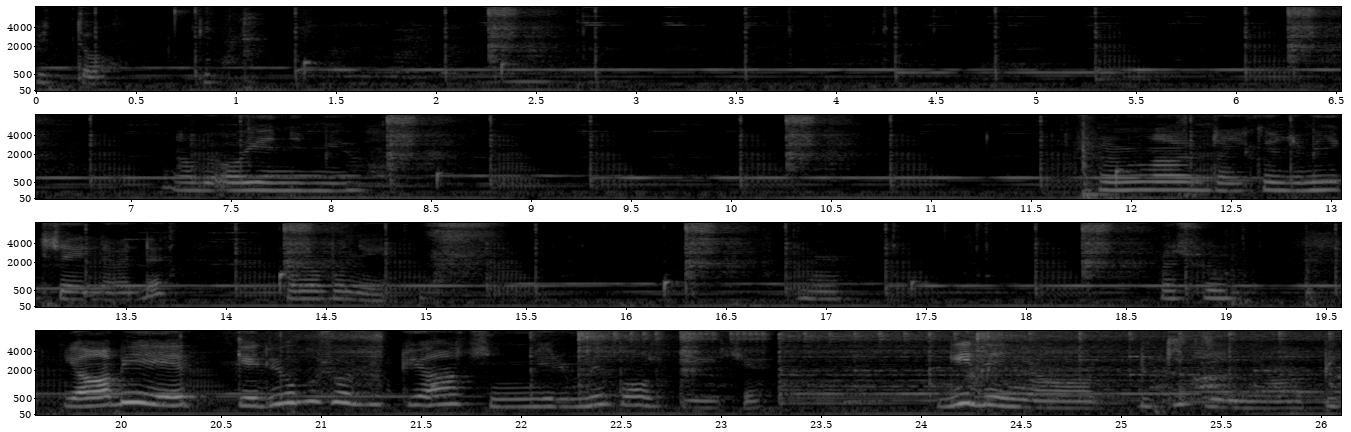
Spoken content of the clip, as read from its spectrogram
Bitti o. Abi o yenilmiyor. Şunlar da ilk önce minik şeylerdi. Sonra bunu ye. Şu... Ya abi hep geliyor bu çocuk ya. Sinirimi bozdu iyice. Gidin ya. Bir gidin ya. Bir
